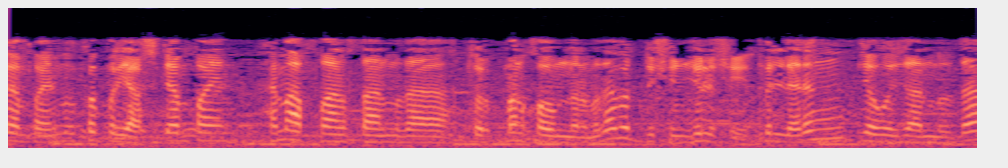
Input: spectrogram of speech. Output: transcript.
kampaniýamyz köp bir ýagşy kampaniýa. Hem Afganistanymyza, türkmen kowumlarymyza bir düşünjili çyz. Billeriň jöwzaýjanymyzda,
